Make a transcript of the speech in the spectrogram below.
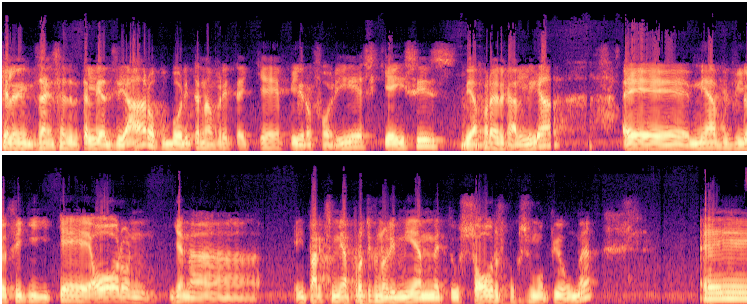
hellenicdesigncenter.gr όπου μπορείτε να βρείτε και πληροφορίες, cases, διάφορα εργαλεία, ε, μια βιβλιοθήκη και όρων για να υπάρξει μια πρώτη γνωριμία με τους όρους που χρησιμοποιούμε ε,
